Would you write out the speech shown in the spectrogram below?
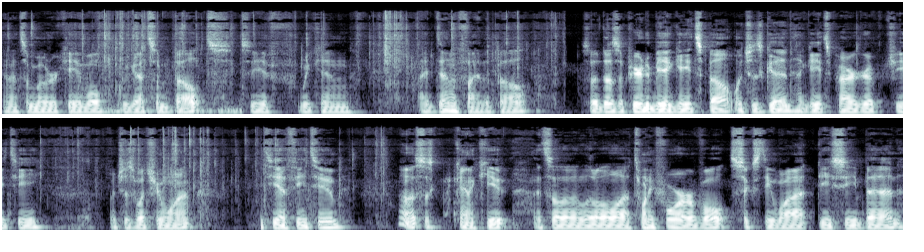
And that's a motor cable. We got some belts. See if we can identify the belt. So it does appear to be a Gates belt, which is good. A Gates Power Grip GT, which is what you want. TFE tube. Oh, this is kind of cute. It's a little uh, 24 volt, 60 watt DC bed.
